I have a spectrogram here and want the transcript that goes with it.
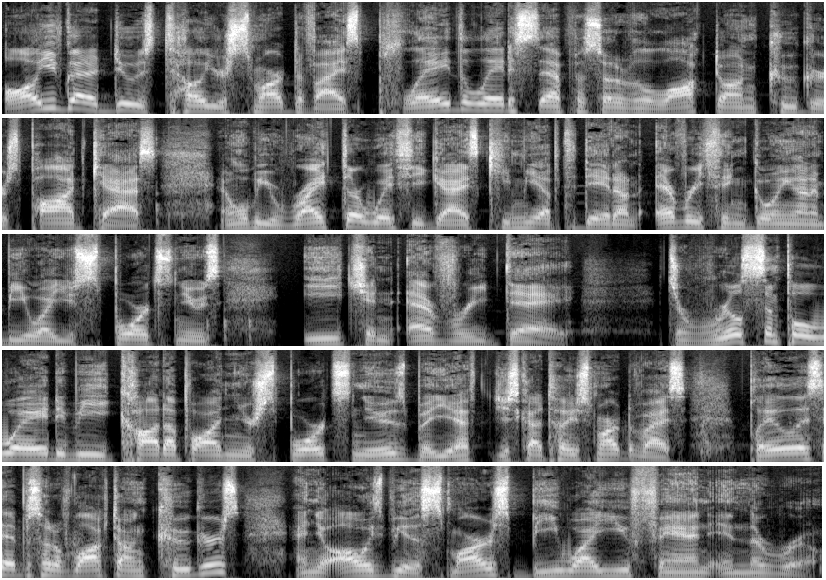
All you've got to do is tell your smart device, play the latest episode of the Locked On Cougars podcast, and we'll be right there with you guys. Keep me up to date on everything going on in BYU sports news each and every day. It's a real simple way to be caught up on your sports news, but you have to, just got to tell your smart device. Play episode of Locked On Cougars, and you'll always be the smartest BYU fan in the room.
